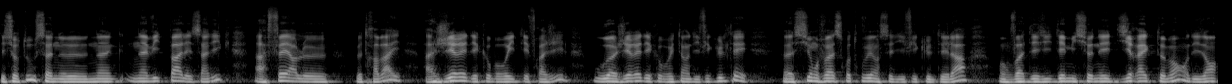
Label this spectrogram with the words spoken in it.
et surtout, ça n'invite pas les syndics à faire le, le travail à gérer des copropriétés fragiles ou à gérer des copropriétés en difficulté. Euh, si on va se retrouver dans ces difficultés-là, on va démissionner directement en disant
